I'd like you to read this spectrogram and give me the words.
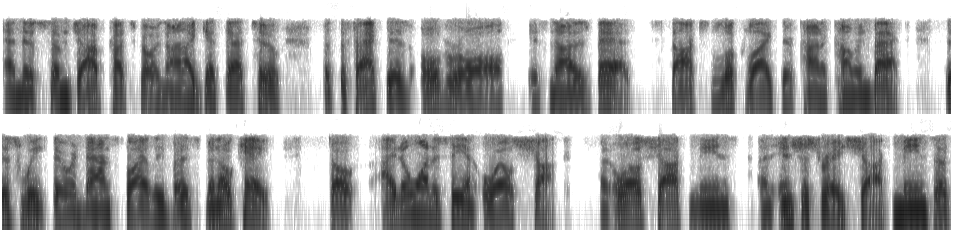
And there's some job cuts going on. I get that too. But the fact is, overall, it's not as bad. Stocks look like they're kind of coming back. This week they were down slightly, but it's been okay. So I don't want to see an oil shock. An oil shock means an interest rate shock, means a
